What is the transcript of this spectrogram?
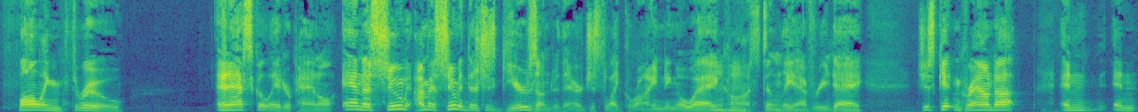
falling through an escalator panel and assuming I'm assuming there's just gears under there just like grinding away Mhm. constantly mm-hmm. every mm-hmm. day, just getting ground up. And and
